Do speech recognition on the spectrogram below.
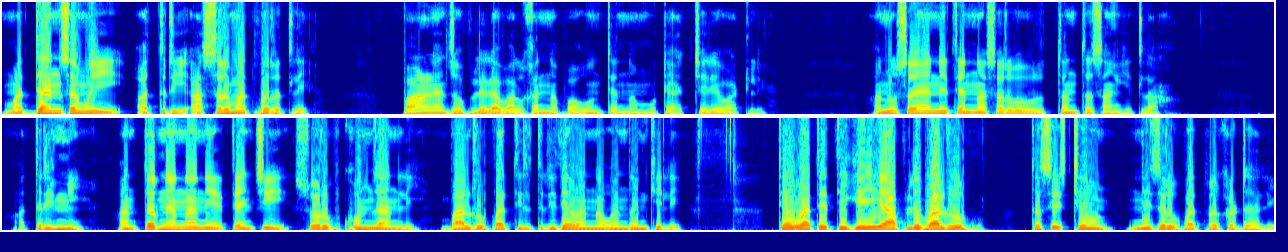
मध्यान्समयी अत्री आश्रमात परतले. पाळण्यात झोपलेल्या बालकांना पाहून त्यांना मोठे आश्चर्य वाटले. अनुसयाने त्यांना सर्व वृत्तांत सांगितला. अत्रींनी अंतर्ज्ञानाने त्यांची स्वरूप खून जाणली. बालरूपातील त्रिदेवांना वंदन केले. तेव्हा ते तिघेही आपले बालरूप तसेच ठेवून निजरूपात प्रकट झाले.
